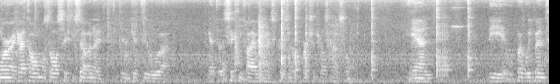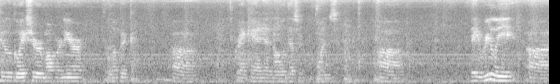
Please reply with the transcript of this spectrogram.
more, I got to almost all sixty-seven, I didn't get to, uh, I got to sixty-five when I was president of Parks and Trails Council. And the, but we've been to Glacier, Mount Rainier, Olympic, uh, Grand Canyon, and all the desert ones. Uh, they really, uh,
